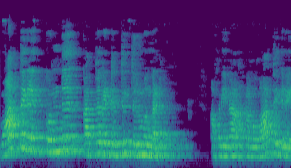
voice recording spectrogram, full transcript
வார்த்தைகளை கொண்டு கத்தரிடத்தில் திரும்புங்கள். அப்படின்னா நம்ம வார்த்தைகளை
